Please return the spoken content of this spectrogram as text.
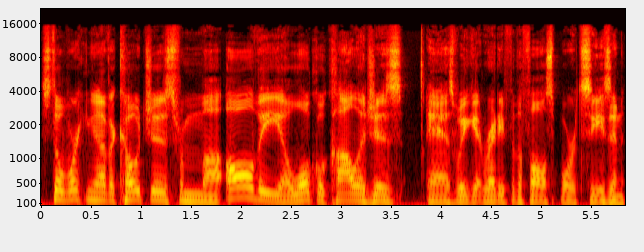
Still working with other coaches from uh, all the uh, local colleges as we get ready for the fall sports season.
